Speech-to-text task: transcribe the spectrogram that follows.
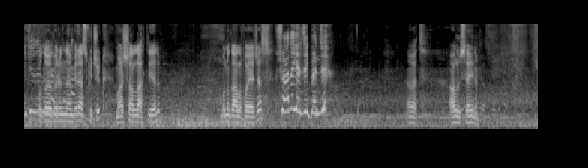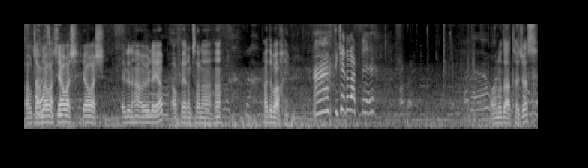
250 Bu da öbüründen bir biraz küçük. Maşallah diyelim. Bunu da alıkoyacağız. Şu anda gelecek bence. Evet. Al Hüseyin'im. Al canavar. Yavaş yavaş. Elini ha öyle yap. Aferin sana. Ha. Hadi bakayım. Ah dikeni battı. Onu da atacağız.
